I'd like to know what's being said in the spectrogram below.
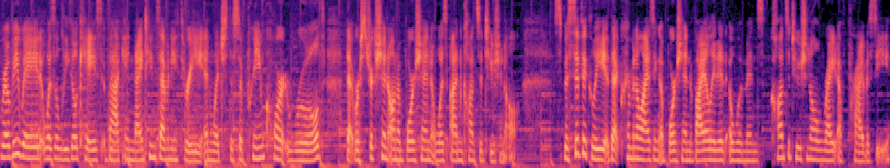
Roe v. Wade was a legal case back in 1973 in which the Supreme Court ruled that restriction on abortion was unconstitutional. Specifically, that criminalizing abortion violated a woman's constitutional right of privacy.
